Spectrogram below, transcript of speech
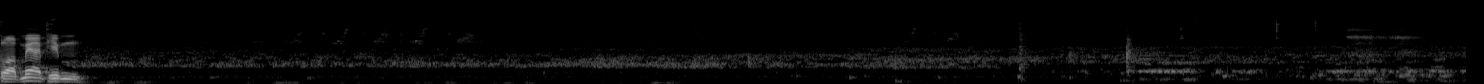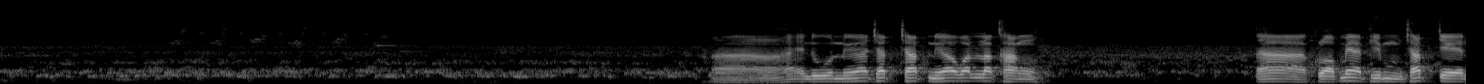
กรอบแม่พิมพ์ ให้ดูเนื้อชัดๆ เนื้อวัดละคังอ่ากรอบแม่พิมพ์ชัดเจน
